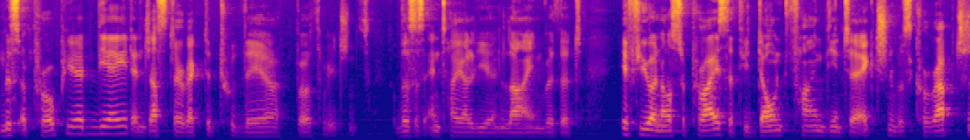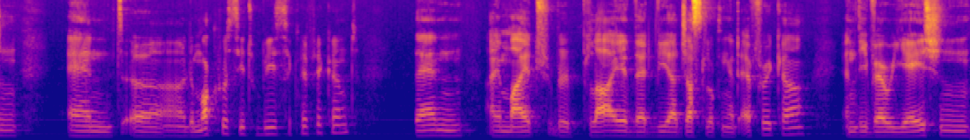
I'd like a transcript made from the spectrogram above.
misappropriate the aid and just direct it to their birth regions. So this is entirely in line with it. If you are now surprised that we don't find the interaction with corruption and uh, democracy to be significant, then I might reply that we are just looking at Africa and the variation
